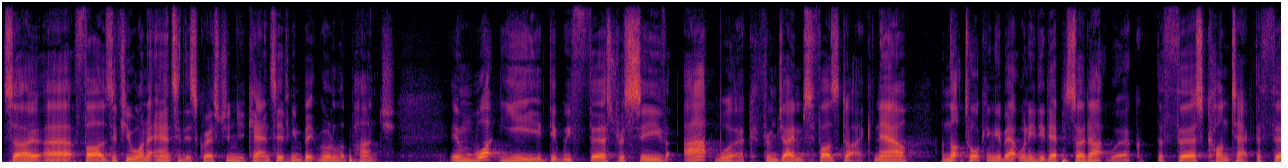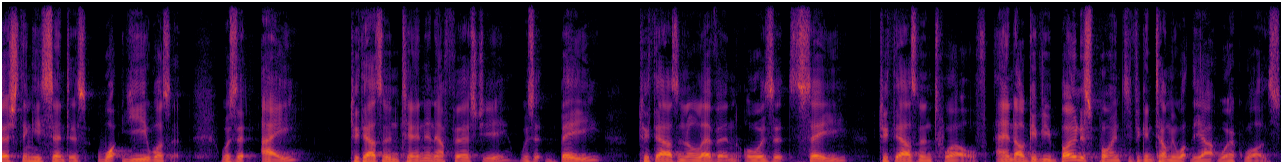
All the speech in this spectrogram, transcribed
So, uh, Foz, if you want to answer this question, you can. See if you can beat Will to the punch. In what year did we first receive artwork from James Fosdyke? Now, I'm not talking about when he did episode artwork. The first contact, the first thing he sent us, what year was it? Was it A, 2010 in our first year? Was it B, 2011? Or was it C, 2012? And I'll give you bonus points if you can tell me what the artwork was.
